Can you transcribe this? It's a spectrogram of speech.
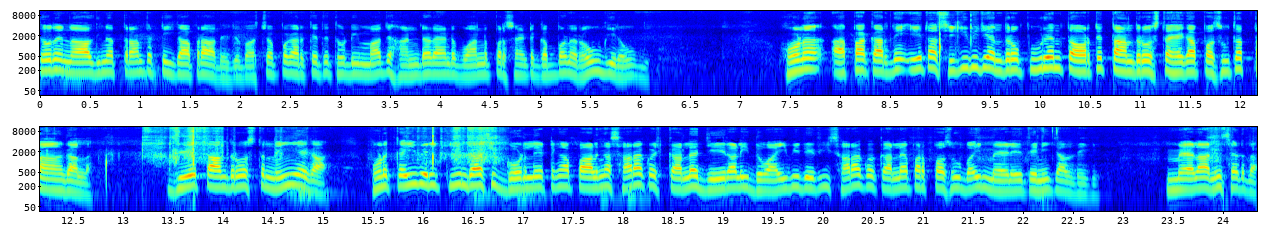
ਤੇ ਉਹਦੇ ਨਾਲ ਦੀ ਨਾਲ ਤੁਰੰਤ ਟੀਕਾ ਭਰਾ ਦੇ ਜੋ ਬਸ ਚੁੱਪ ਕਰਕੇ ਤੇ ਤੁਹਾਡੀ ਮੱਝ 101% ਗੱਭਣ ਰਹੂਗੀ ਰਹੂਗੀ। ਹੁਣ ਆਪਾਂ ਕਰਦੇ ਇਹ ਤਾਂ ਸੀਗੀ ਵੀ ਜੇ ਅੰਦਰੋਂ ਪੂਰਨ ਤੌਰ ਤੇ ਤੰਦਰੁਸਤ ਹੈਗਾ ਪਸ਼ੂ ਤਾਂ ਤਾਂ ਗੱਲ ਜੇ ਤੰਦਰੁਸਤ ਨਹੀਂ ਹੈਗਾ, ਹੁਣ ਕਈ ਵਾਰੀ ਕੀ ਹੁੰਦਾ ਸੀ, ਗੁੜ ਲੇਟੀਆਂ ਪਾਲੀਆਂ, ਸਾਰਾ ਕੁਝ ਕਰ ਲਿਆ, ਜੇਰ ਵਾਲੀ ਦਵਾਈ ਵੀ ਦੇਤੀ, ਸਾਰਾ ਕੁਝ ਕਰ ਲਿਆ, ਪਰ ਪਸ਼ੂ ਬਾਈ ਮੈਲੇ ਤੇ ਨਹੀਂ ਚੱਲਦੇਗੇ ਮੈਲਾ ਨਹੀਂ ਸਿੱਟਦਾ।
